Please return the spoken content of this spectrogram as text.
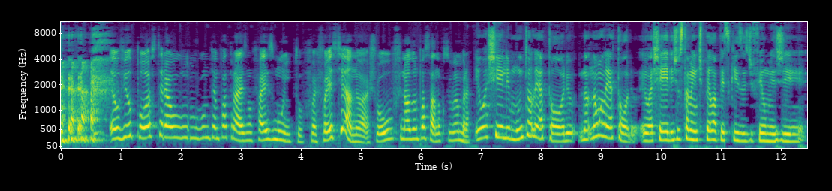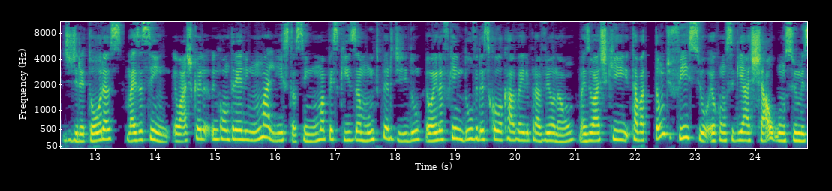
eu vi o pôster há algum tempo atrás, não faz muito. Foi, foi esse ano, eu acho, ou o final do ano passado, não consigo lembrar. Eu achei ele muito aleatório. Não, não, aleatório. Eu achei ele justamente pela pesquisa de filmes de, de diretoras. Mas assim, eu acho que eu encontrei ele em uma lista, assim, uma pesquisa muito perdido. Eu ainda fiquei em dúvida se colocava ele para ver ou não. Mas eu acho que tava tão difícil eu conseguir achar alguns filmes,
